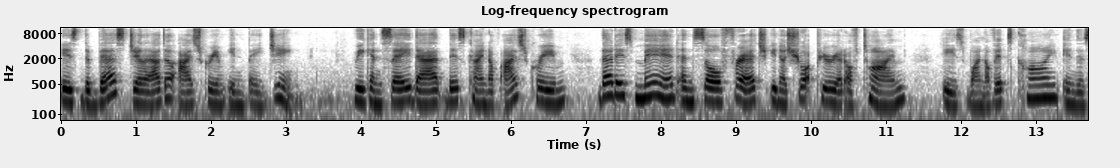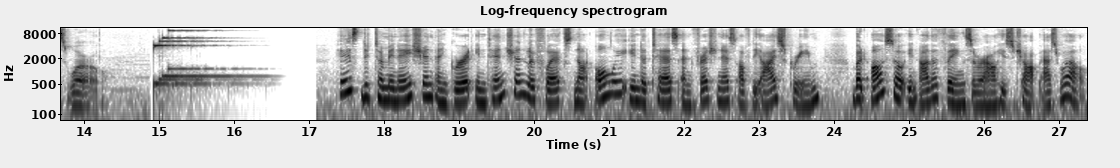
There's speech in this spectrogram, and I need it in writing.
is the best gelato ice cream in Beijing. We can say that this kind of ice cream that is made and sold fresh in a short period of time is one of its kind in this world. His determination and great intention reflects not only in the taste and freshness of the ice cream, but also in other things around his shop as well.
